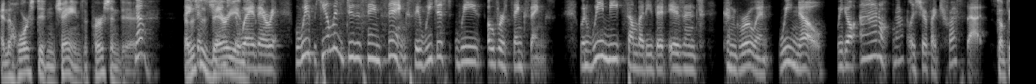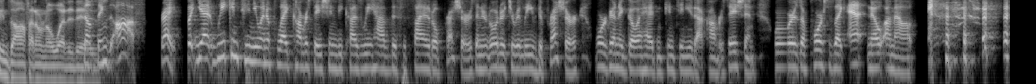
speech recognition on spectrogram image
And the horse didn't change, the person did. No. They this is very the way they're we humans do the same thing. See, we just we overthink things. When we meet somebody that isn't congruent, we know. We go, I don't not really sure if I trust that. Something's off. I don't know what it is. Something's off. Right. But yet we continue in a polite conversation because we have the societal pressures. And in order to relieve the pressure, we're going to go ahead and continue that conversation. Whereas a horse is like, eh, no, I'm out. I,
